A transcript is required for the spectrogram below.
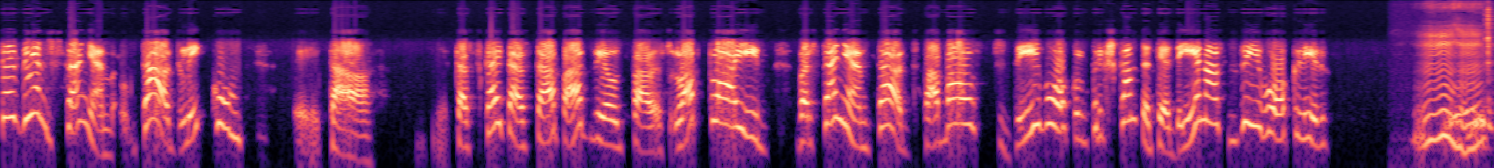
te viens saņem tādu likumu, e, tā, kas skaitās tā pa atbildi par labklājību, var saņemt tādus pabalstus dzīvokli, priekš kam tad tie dienās dzīvokļi ir? Mm -hmm.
